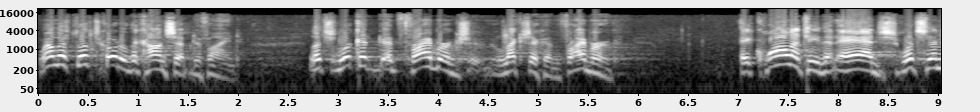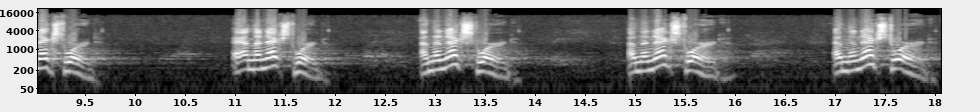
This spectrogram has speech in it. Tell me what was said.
well, let's, let's go to the concept defined. Let's look at, at Friberg's lexicon, Freiberg. A quality that adds, what's the next word? And the next word. And the next word. And the next word. And the next word.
